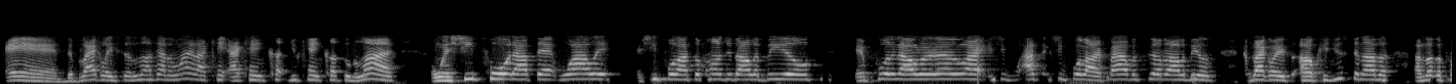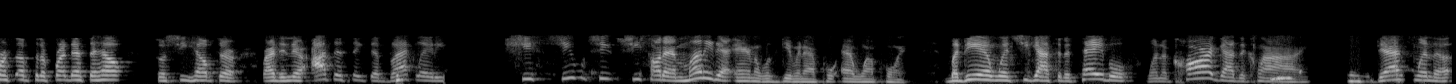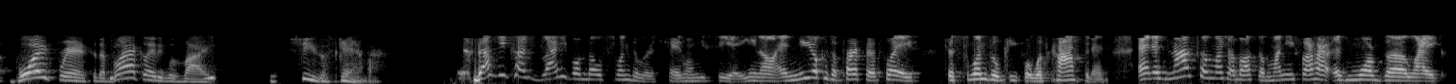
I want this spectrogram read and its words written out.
and the black lady said, "Look, I got a line. I can't I can't cut. You can't cut through the line." And when she pulled out that wallet and she pulled out some hundred dollar bills and pulled it out of like she I think she pulled out five or seven dollar bills. The black lady said, "Oh, can you send another another person up to the front desk to help?" So she helped her right in there. I just think that black lady, she she she she saw that money that Anna was giving at at one point, but then when she got to the table, when the card got declined, mm-hmm. that's when the boyfriend to the black lady was like, "She's a scammer." That's because black people know swindlers, Kay, when we see it, you know, and New York is a perfect place to swindle people with confidence. And it's not so much about the money for her, it's more of the, like,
